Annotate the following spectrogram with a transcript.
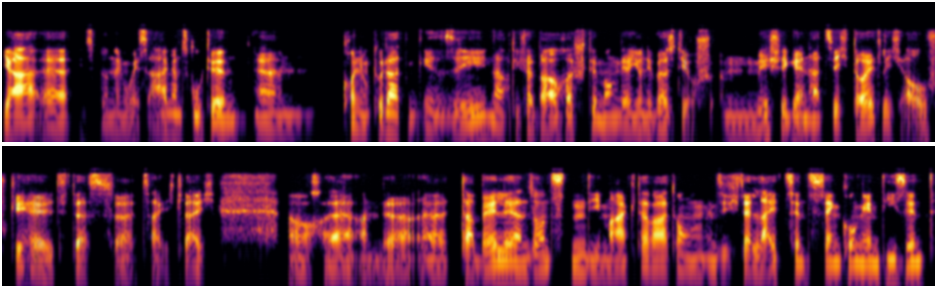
ja äh, insbesondere in den USA ganz gute ähm, Konjunkturdaten gesehen. Auch die Verbraucherstimmung der University of Michigan hat sich deutlich aufgehellt. Das äh, zeige ich gleich auch äh, an der äh, Tabelle. Ansonsten die Markterwartungen hinsichtlich der Leitzinssenkungen, die sind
